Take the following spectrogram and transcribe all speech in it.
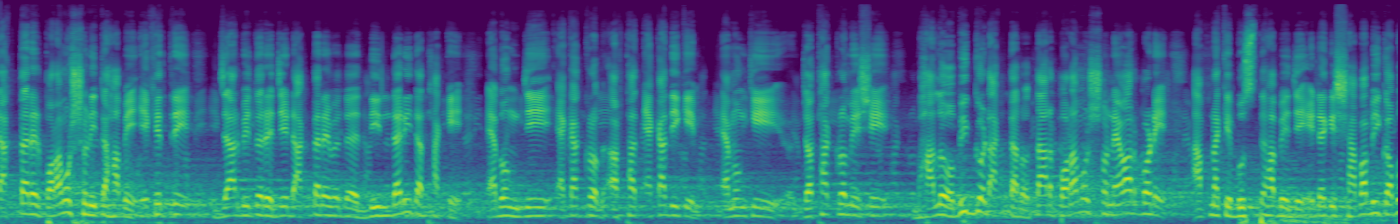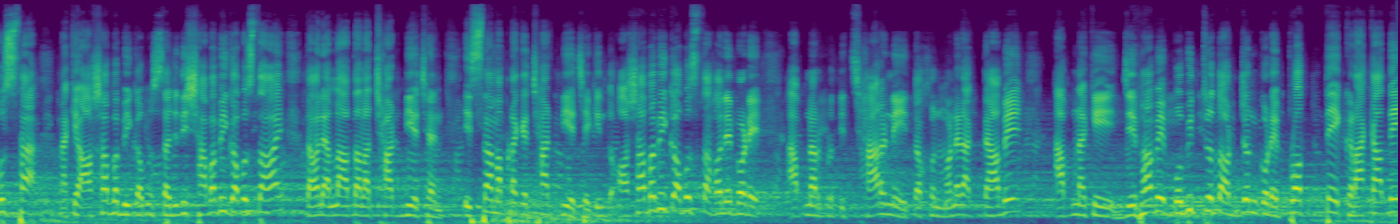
ডাক্তারের পরামর্শ নিতে হবে। এক্ষেত্রে যার ভিতরে যে ডাক্তারের ভিতরে দিনদারিতা থাকে এবং যে একাক্রম অর্থাৎ একাদিকে এমনকি যথাক্রমে সে ভালো, অভিজ্ঞ ডাক্তারও। তার পরামর্শ নেওয়ার পরে আপনাকে বুঝতে হবে যে এটা কি স্বাভাবিক অবস্থা নাকি অস্বাভাবিক অবস্থা। যদি স্বাভাবিক অবস্থা হয়, তাহলে আল্লাহ তালা ছাড় দিয়েছেন। ইসলাম আপনাকে ছাড় দিয়েছে, কিন্তু অস্বাভাবিক অবস্থা হলে পরে আপনার প্রতি ছাড় নেই। তখন মনে রাখতে হবে, আপনাকে যেভাবে পবিত্রতা অর্জন করে প্রত্যেক রাকাতে,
